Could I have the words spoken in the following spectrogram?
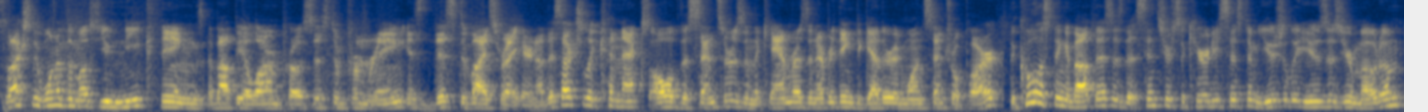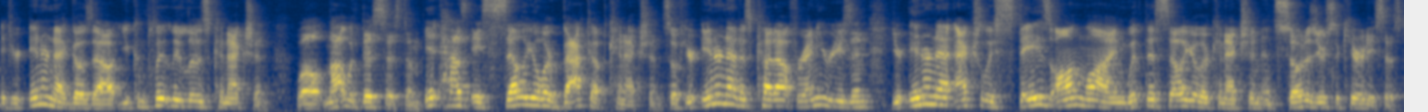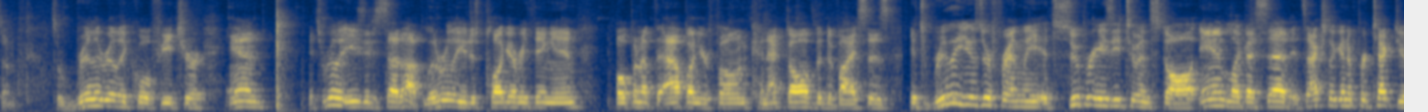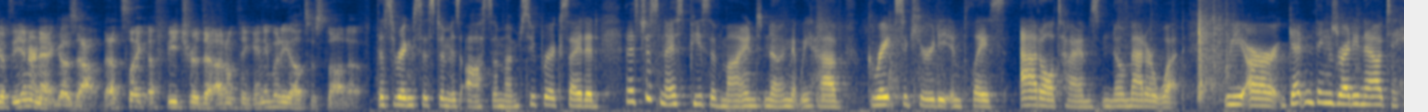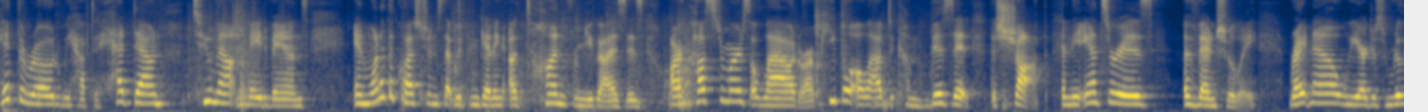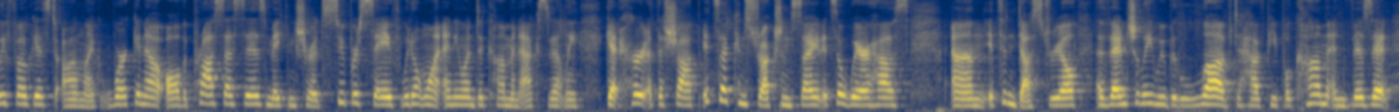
So actually one of the most unique things about the Alarm Pro system from Ring is this device right here. Now this actually connects all of the sensors and the cameras and everything together in one central part. The coolest thing about this is that since your security system usually uses your modem, if your internet goes out, you completely lose connection. Well, not with this system. It has a cellular backup connection. So if your internet is cut out for any reason, your internet actually stays online with this cellular connection and so does your security system. It's a really, really cool feature and it's really easy to set up. Literally, you just plug everything in, open up the app on your phone, connect all of the devices. It's really user friendly, it's super easy to install, and like I said, it's actually gonna protect you if the internet goes out. That's like a feature that I don't think anybody else has thought of. This ring system is awesome. I'm super excited, and it's just nice peace of mind knowing that we have great security in place at all times, no matter what. We are getting things ready now to hit the road. We have to head down to Mountain Made Vans. And one of the questions that we've been getting a ton from you guys is Are customers allowed or are people allowed to come visit the shop? And the answer is eventually. Right now, we are just really focused on like working out all the processes, making sure it's super safe. We don't want anyone to come and accidentally get hurt at the shop. It's a construction site, it's a warehouse, um, it's industrial. Eventually, we would love to have people come and visit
